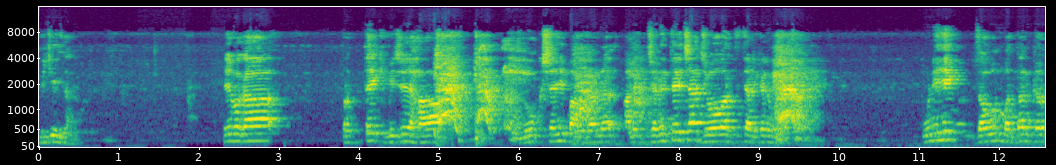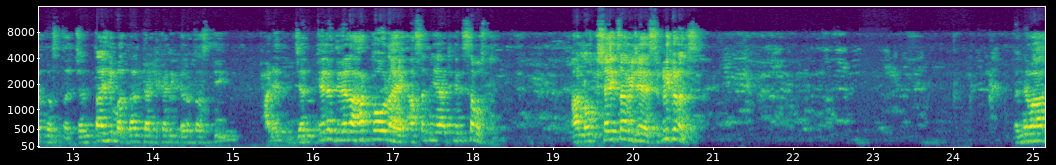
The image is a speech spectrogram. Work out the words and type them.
विजय झाला? हे बघा प्रत्येक विजय हा लोकशाही मार्गानं आणि जनतेच्या जीवावरती त्या ठिकाणी होतो कुणीही जाऊन मतदान करत नसतं. जनता ही मतदान त्या ठिकाणी करत असती आणि जनतेने दिलेला हा कौल आहे असं मी या ठिकाणी समजतो. हा लोकशाहीचा विजय आहे सगळीकडंच. धन्यवाद.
